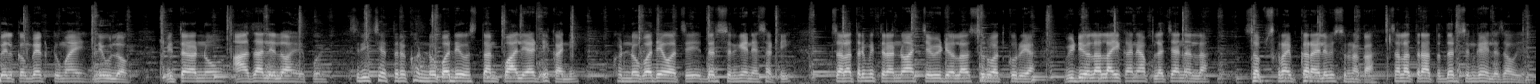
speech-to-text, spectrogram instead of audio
Welcome back to my new vlog. मित्रांनो आज आलेलो आहे पण श्री क्षेत्र खंडोबा देवस्थान पाल या ठिकाणी. खंडोबा देवाचे दर्शन घेण्यासाठी. चला तर मित्रांनो आजच्या व्हिडिओला सुरुवात करूया. व्हिडिओला लाईक आणि आपल्या चॅनलला सबस्क्राईब करायला विसरू नका. चला तर आता दर्शन घ्यायला जाऊया.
